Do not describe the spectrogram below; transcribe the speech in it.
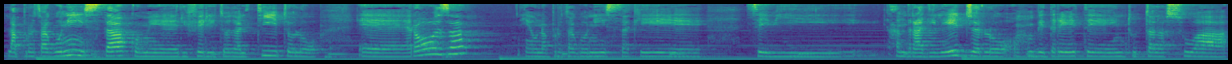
La protagonista, come riferito dal titolo, è Rosa, è una protagonista che se vi andrà di leggerlo vedrete in tutta la sua,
